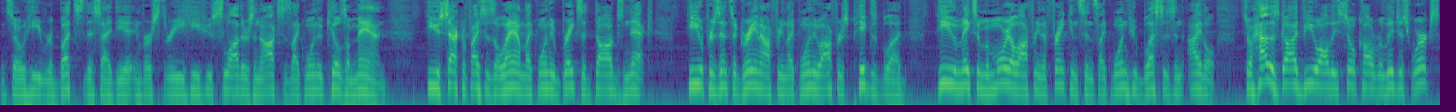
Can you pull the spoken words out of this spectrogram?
And so he rebuts this idea in verse 3 He who slaughters an ox is like one who kills a man. He who sacrifices a lamb like one who breaks a dog's neck. He who presents a grain offering like one who offers pig's blood. He who makes a memorial offering of frankincense like one who blesses an idol. So, how does God view all these so called religious works?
